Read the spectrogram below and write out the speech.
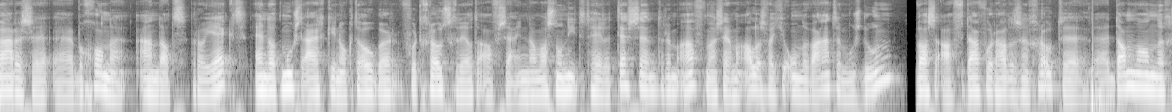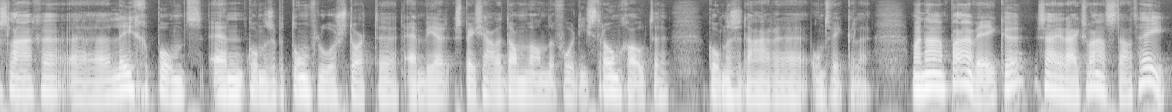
waren ze uh, begonnen aan dat project. En dat moest eigenlijk in oktober voor het grootste gedeelte af zijn. Dan was nog niet het hele testcentrum af, maar zeg maar alles wat je onder water moest doen, was af. Daarvoor hadden ze een grote uh, damwanden geslagen, uh, leeggepompt en konden ze betonvloer storten en weer speciale damwanden voor die stroomgoten konden ze daar ontwikkelen. Maar na een paar weken zei Rijkswaterstaat, hey,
